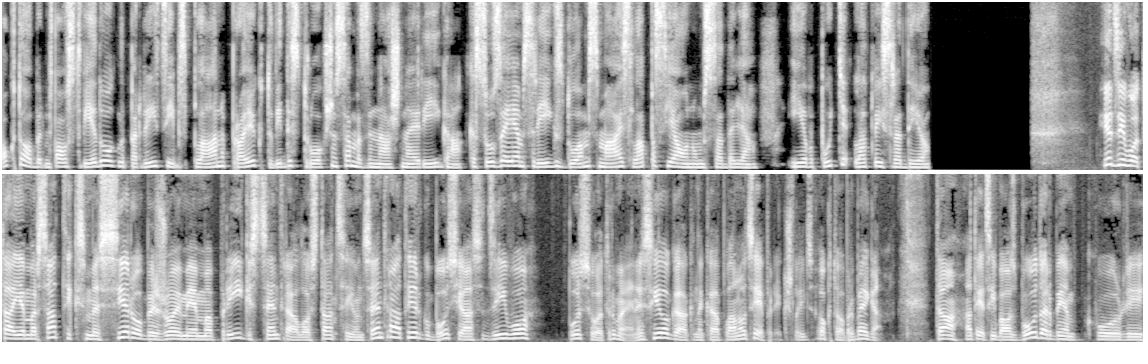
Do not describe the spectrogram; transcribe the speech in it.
oktobrim paust viedokli par rīcības plāna projektu vides trokšņa samazināšanai Rīgā, kas uzējams Rīgas domas mājas lapas jaunumu sadaļā. Ieva Puķe, Latvijas radio. Iedzīvotājiem ar satiksmes ierobežojumiem ap Rīgas centrālo staciju un centrā tirgu būs jāsadzīvo pusotru mēnesi ilgāk nekā plānots iepriekš, līdz oktobra beigām. Tā attiecībā uz būvdarbiem, kuri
